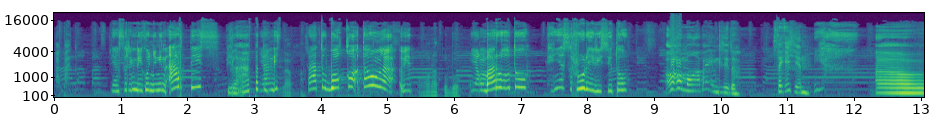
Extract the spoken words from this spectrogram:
Apa itu? yang sering dikunjungin artis Villa apa tuh? yang di apa Ratu Boko tahu nggak Wit? oh Ratu Boko yang baru tuh kayaknya seru deh di situ Oh, mau ngapain ke situ? Staycation? Iya. Eh,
